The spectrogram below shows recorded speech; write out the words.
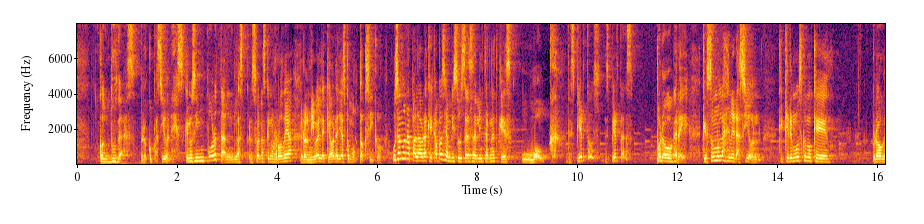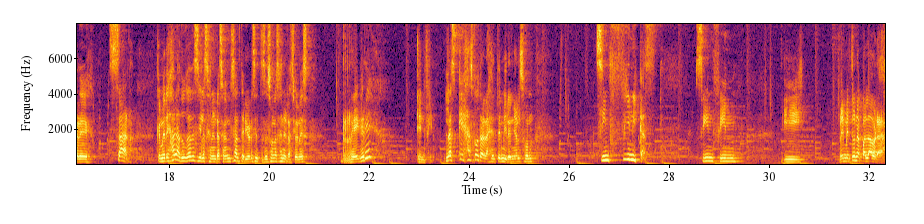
con dudas, preocupaciones, que nos importan las personas que nos rodea, pero al nivel de que ahora ya es como tóxico. Usando una palabra que capaz ya han visto ustedes en el Internet, que es woke. ¿Despiertos? ¿Despiertas? Progre, que somos la generación que queremos como que progresar que me deja la duda de si las generaciones anteriores entonces son las generaciones regre. En fin, las quejas contra la gente millennial son sin fínicas, sin fin. Y me inventé una palabra,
